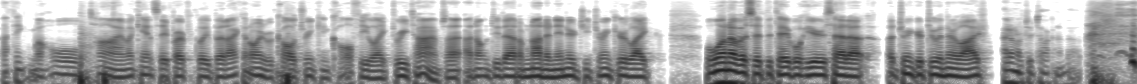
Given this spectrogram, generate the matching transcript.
I think my whole time, I can't say perfectly, but I can only recall drinking coffee like three times. I, I don't do that. I'm not an energy drinker like one of us at the table here has had a, a drink or two in their life. I don't know what you're talking about.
